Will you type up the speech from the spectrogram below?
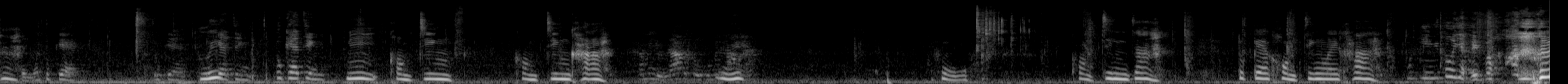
ค่ะ เห็นว่าตุ๊กแกตุ๊กแกอุ๊ตุ๊ยกแกจริงตุ๊กแกจริงนี่ของจริง ของจริงค่ะ ถ้ามันอยู่หน้าประตูกูไม่อุ้ยทำนะโห ของจริงจ้ะตุ๊กแกของจริงเลยค่ะ เมื่อกี้นี่ตัวใหญ่ปะอู้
